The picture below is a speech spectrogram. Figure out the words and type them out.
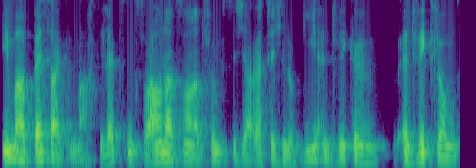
immer besser gemacht. Die letzten 200, 250 Jahre Technologieentwicklung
